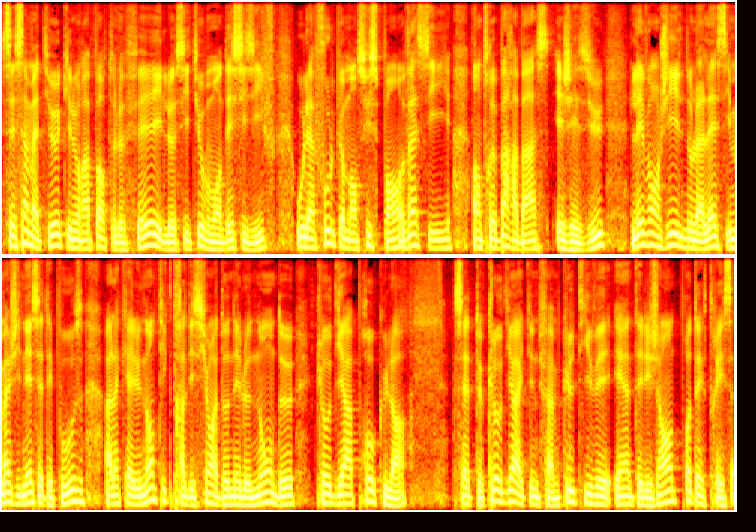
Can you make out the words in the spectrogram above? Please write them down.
C'est Saint Matthieu qui nous rapporte le fait, il le situe au moment décisif, où la foule comme en suspens vacille entre Barabbas et Jésus. L'évangile nous la laisse imaginer cette épouse à laquelle une antique tradition a donné le nom de Claudia Procula, cette Claudia est une femme cultivée et intelligente, protectrice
